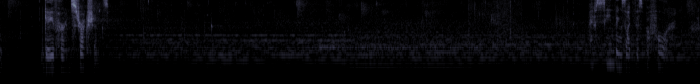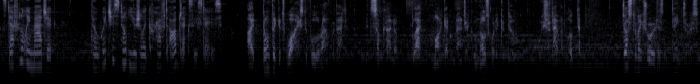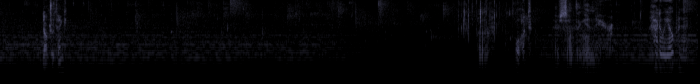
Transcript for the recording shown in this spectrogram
gave her instructions. I've seen things like this before. It's definitely magic, though witches don't usually craft objects these days. I don't think it's wise to fool around with that. It's some kind of black market magic. Who knows what it could do? We should have it looked at. Just to make sure it isn't dangerous. Don't you think? What? There's something in here. How do we open it?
